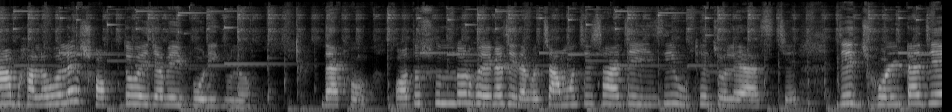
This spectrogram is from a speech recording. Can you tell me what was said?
না ভালো হলে শক্ত হয়ে যাবে এই বড়িগুলো। দেখো কত সুন্দর হয়ে গেছে। দেখো, চামচের সাহায্যে ইজি উঠে চলে আসছে। যে ঝোলটা যে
